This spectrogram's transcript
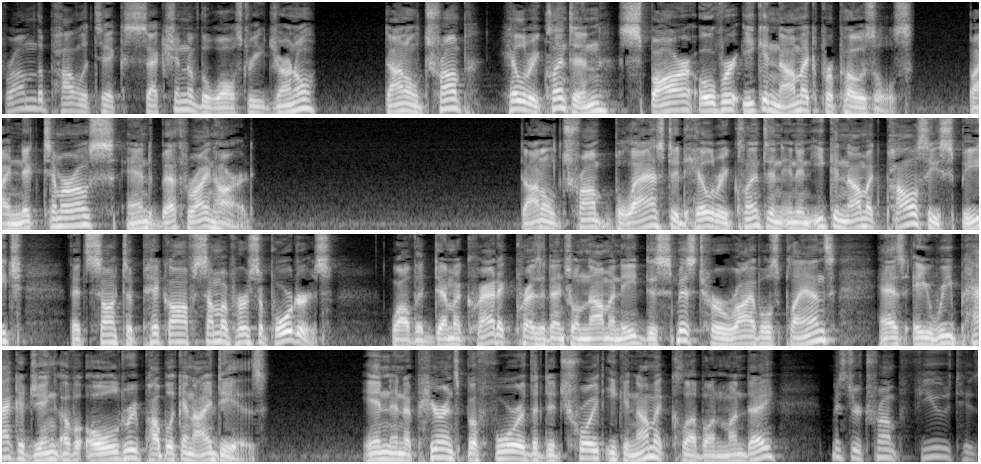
From the politics section of the Wall Street Journal, Donald Trump, Hillary Clinton spar over economic proposals by Nick Timraos and Beth Reinhard. Donald Trump blasted Hillary Clinton in an economic policy speech that sought to pick off some of her supporters, while the Democratic presidential nominee dismissed her rival's plans as a repackaging of old Republican ideas. In an appearance before the Detroit Economic Club on Monday, Mr. Trump fused his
